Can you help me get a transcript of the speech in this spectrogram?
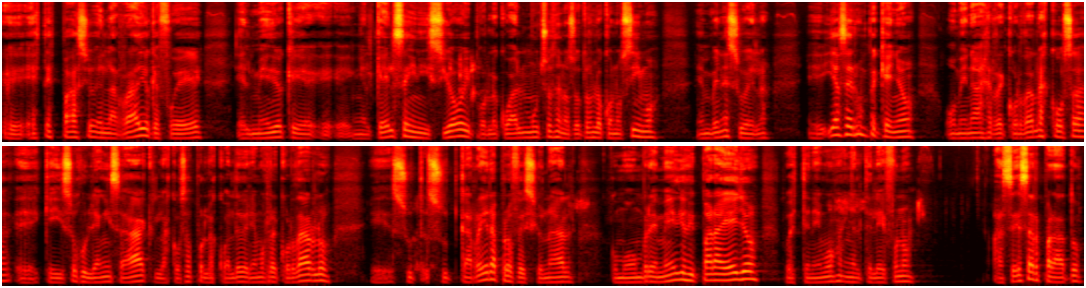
eh, este espacio en la radio, que fue el medio que, eh, en el que él se inició y por lo cual muchos de nosotros lo conocimos en Venezuela, y hacer un pequeño homenaje, recordar las cosas que hizo Julián Isaac, las cosas por las cuales deberíamos recordarlo, su, su carrera profesional como hombre de medios. Y para ello, pues tenemos en el teléfono a César Prato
